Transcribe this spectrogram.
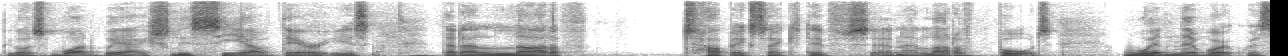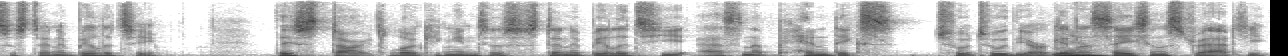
because what we actually see out there is that a lot of top executives and a lot of boards, when they work with sustainability, they start looking into sustainability as an appendix to, to the organization yeah. strategy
